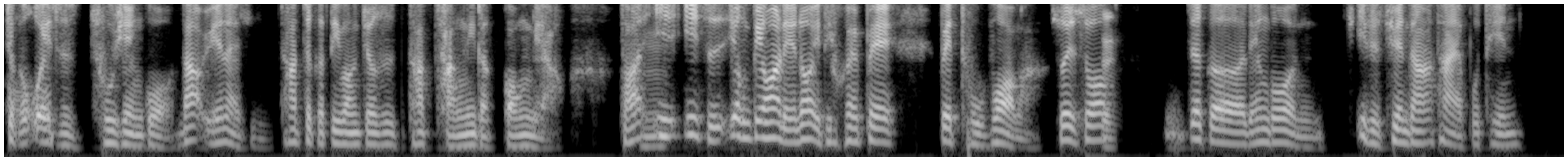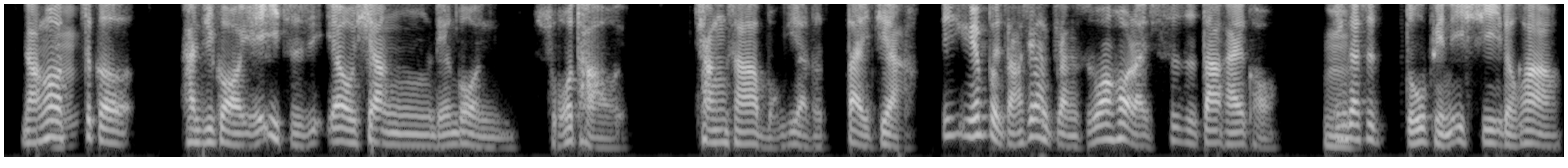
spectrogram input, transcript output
这个位置出现过。那原来他这个地方就是他藏匿的公寮，他一一直用电话联络，一定会被被突破嘛。所以说这个连国文一直劝他，他也不听。然后这个韩机构也一直要向连国文索讨枪杀蒙亚的代价。原本好像讲十万，后来狮子大开口，应该是毒品一吸的话，嗯、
